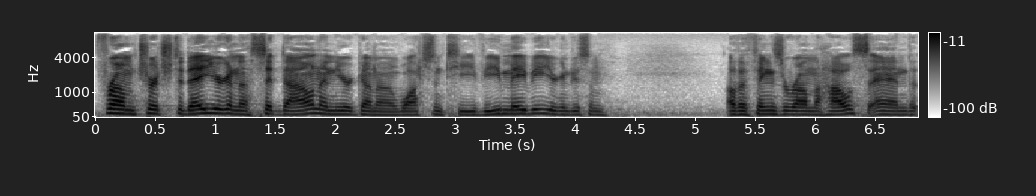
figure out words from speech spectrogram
from church today, you're going to sit down and you're going to watch some TV, maybe. You're going to do some other things around the house, and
